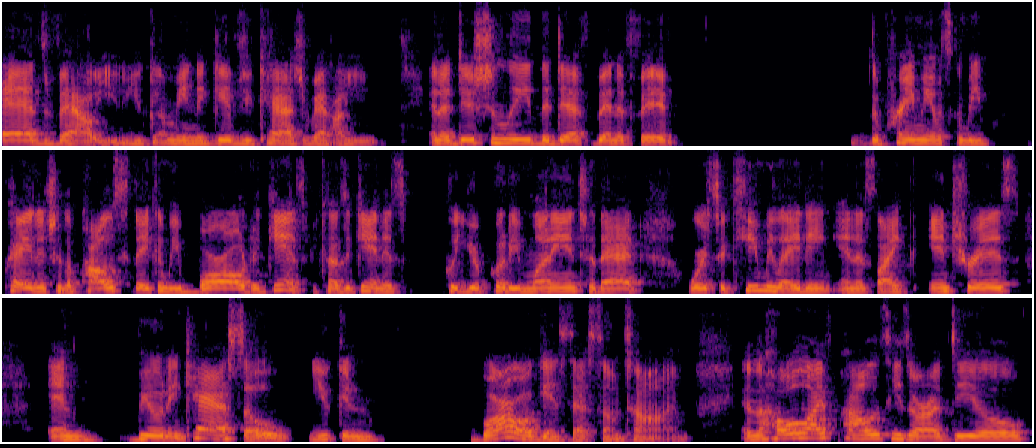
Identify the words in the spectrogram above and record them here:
adds value. You, I mean, it gives you cash value. And additionally, the death benefit, the premiums can be paid into the policy. They can be borrowed against because again, it's put you're putting money into that where it's accumulating and it's like interest and building cash. So you can borrow against that sometime. And the whole life policies are ideal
